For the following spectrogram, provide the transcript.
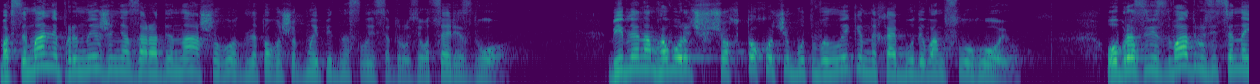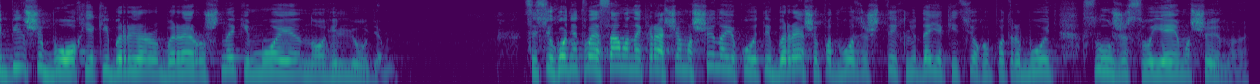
Максимальне приниження заради нашого, для того, щоб ми піднеслися, друзі. Оце Різдво. Біблія нам говорить, що хто хоче бути великим, нехай буде вам слугою. Образ Різдва, друзі, це найбільший Бог, який бере, бере рушник і моє ноги людям. Це сьогодні твоя сама найкраща машина, яку ти береш і подвозиш тих людей, які цього потребують, служиш своєю машиною.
